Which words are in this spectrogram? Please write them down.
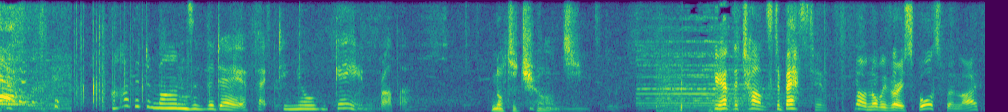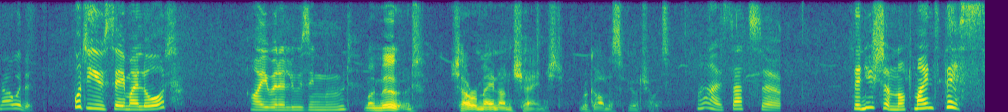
Are the demands of the day affecting your game, brother? Not a chance. You have the chance to best him. Well, not be very sportsmanlike, now would it? What do you say, my lord? Are you in a losing mood? My mood shall remain unchanged, regardless of your choice. Ah, is that so? Then you shall not mind this.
